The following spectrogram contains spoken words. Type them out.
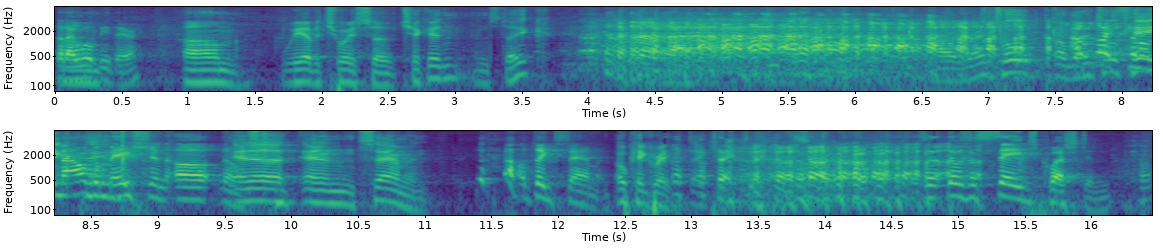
but I will Um, be there. Um, we have a choice of chicken and steak. A rental, a I would rental like some cake, amalgamation of, no, and, uh, and salmon. I'll take salmon. Okay, great. Thank you. Thank you. so that was a sage question.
